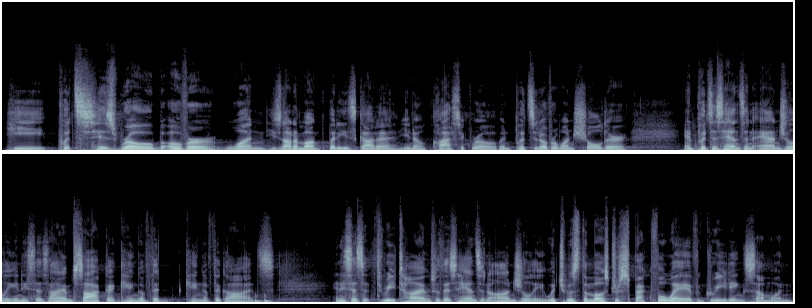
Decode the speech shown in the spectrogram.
he puts his robe over one, he's not a monk, but he's got a, you know, classic robe and puts it over one shoulder and puts his hands on Anjali and he says, I am Sakka, king of the, king of the gods. And he says it three times with his hands in Anjali, which was the most respectful way of greeting someone.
